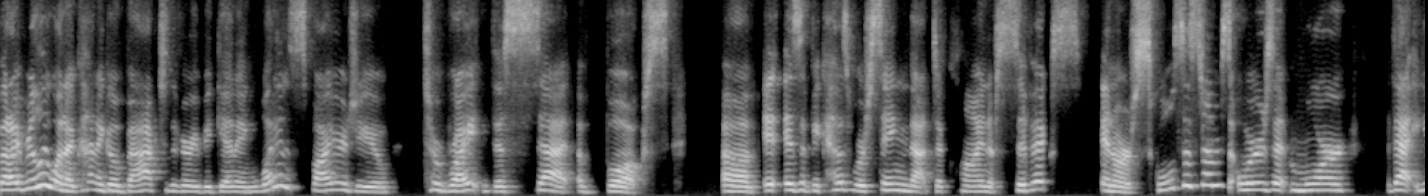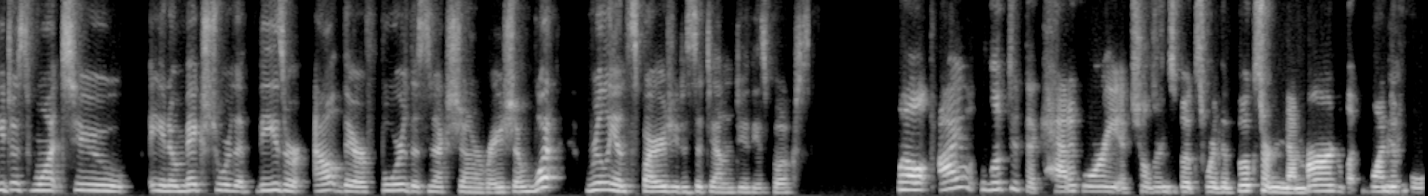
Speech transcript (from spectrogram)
But I really want to kind of go back to the very beginning. What inspired you to write this set of books? Um, it, is it because we're seeing that decline of civics in our school systems, or is it more that you just want to, you know, make sure that these are out there for this next generation? What really inspired you to sit down and do these books? Well, I looked at the category of children's books where the books are numbered like one mm-hmm. to four.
